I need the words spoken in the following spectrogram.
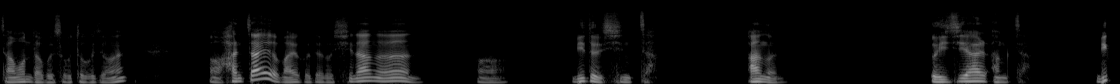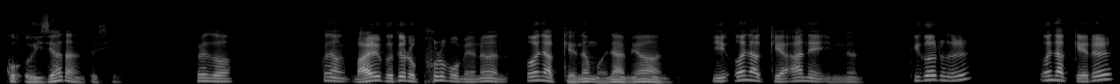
잠 온다 벌써부터 그죠? 어, 한자예요 말 그대로. 신앙은 어, 믿을 신자 앙은 의지할 앙자. 믿고 의지하다는 뜻이에요. 그래서 그냥 말 그대로 풀어보면은 언약계는 뭐냐면 이 언약계 안에 있는 이거를 언약계를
